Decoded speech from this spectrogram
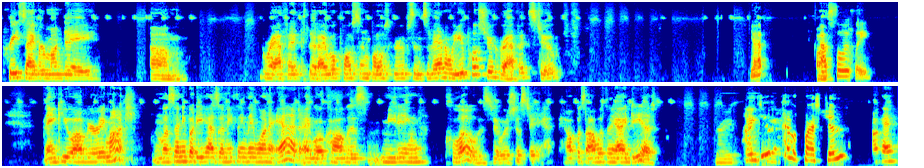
pre Cyber Monday um, graphic that I will post in both groups. And Savannah, will you post your graphics too? Yep, Awesome. absolutely. Thank you all very much. Unless anybody has anything they want to add, I will call this meeting closed. It was just to help us all with the ideas. Great. I do you. have a question. Okay.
